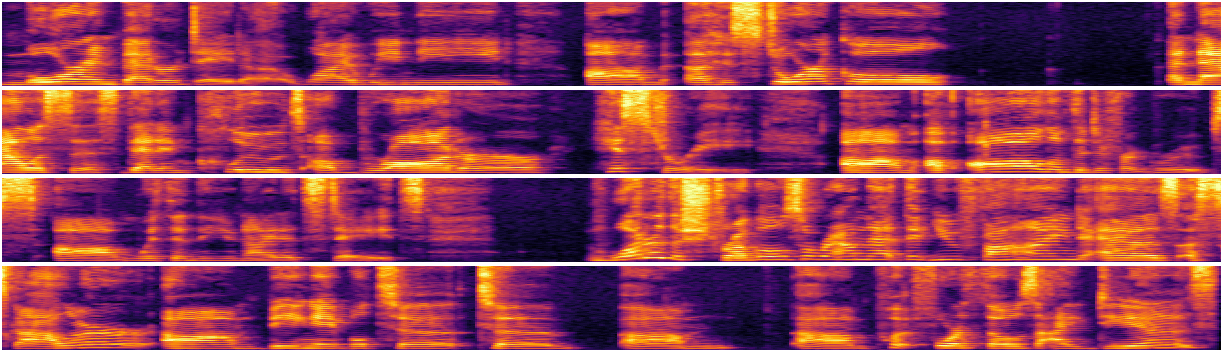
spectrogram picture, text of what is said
more and better data, why we need um, a historical analysis that includes a broader history um, of all of the different groups um, within the United States. What are the struggles around that that you find as a scholar, um, being able to to um, um, put forth those ideas?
